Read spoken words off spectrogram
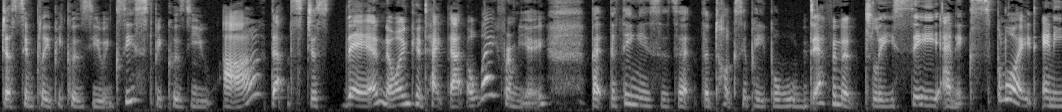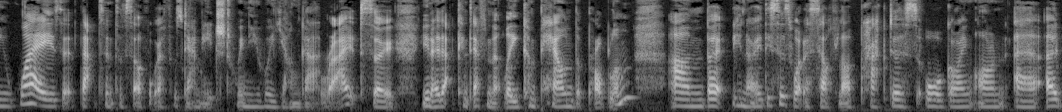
just simply because you exist, because you are. That's just there. No one can take that away from you. But the thing is, is that the toxic people will definitely see and exploit any ways that that sense of self worth was damaged when you were younger, right? So, you know, that can definitely compound the problem. Um, but, you know, this is what a self love practice or going on a, a,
